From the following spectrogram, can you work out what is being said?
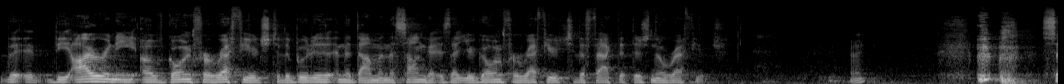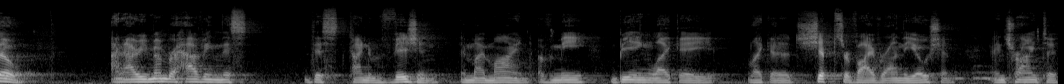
the, the irony of going for refuge to the Buddha and the Dhamma and the Sangha is that you're going for refuge to the fact that there's no refuge. Right? so, and I remember having this, this kind of vision in my mind of me being like a, like a ship survivor on the ocean and trying to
